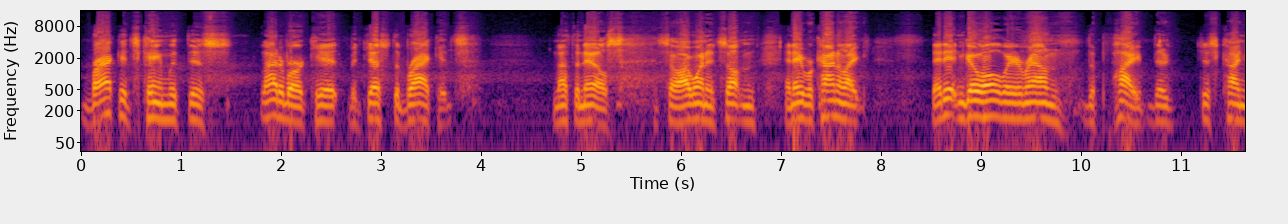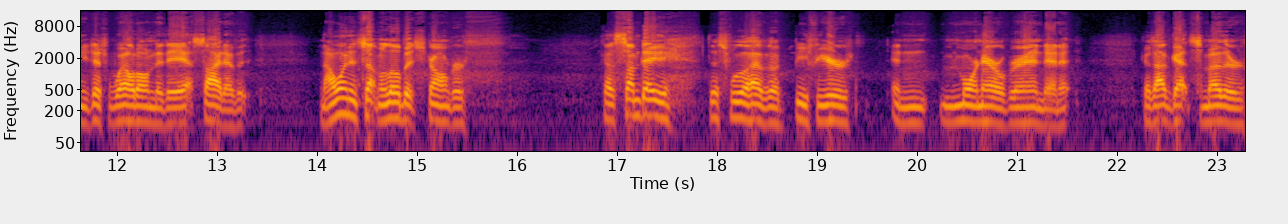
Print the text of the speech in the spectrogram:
brackets came with this ladder bar kit, but just the brackets, nothing else. So I wanted something, and they were kind of like, they didn't go all the way around the pipe. They're just kind of just weld onto the side of it. And I wanted something a little bit stronger because someday this will have a beefier and more narrow end in it because I've got some other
